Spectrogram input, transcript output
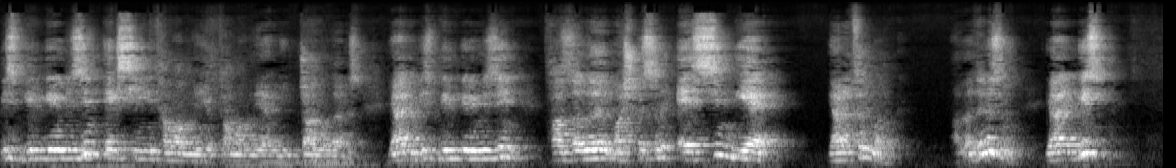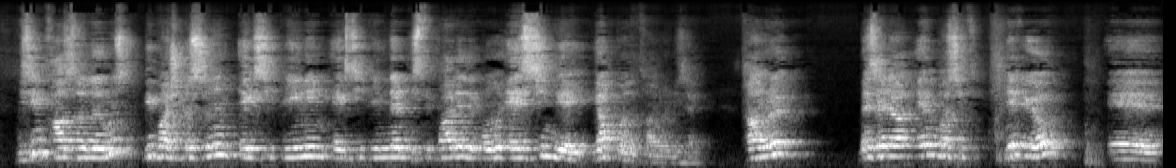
Biz birbirimizin eksiğini tamamlayıp tamamlayan canlılarız. Yani biz birbirimizin fazlalığı başkasını ezsin diye yaratılmadık. Anladınız mı? Yani biz bizim fazlalığımız bir başkasının eksikliğinin eksikliğinden istifade edip onu ezsin diye yapmadı Tanrı bize. Tanrı mesela en basit ne diyor? Ee,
